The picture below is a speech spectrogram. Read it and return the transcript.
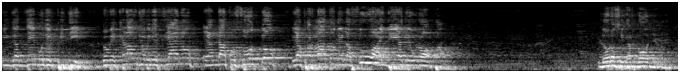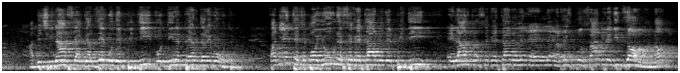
il gazebo del PD, dove Claudio Veneziano è andato sotto e ha parlato della sua idea di Europa. Loro si vergognano. Avvicinarsi al gazebo del PD vuol dire perdere voto. Fa niente se poi uno è segretario del PD e l'altro è il responsabile di zona, no?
